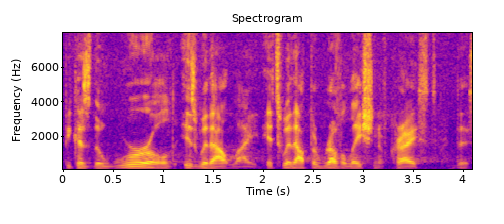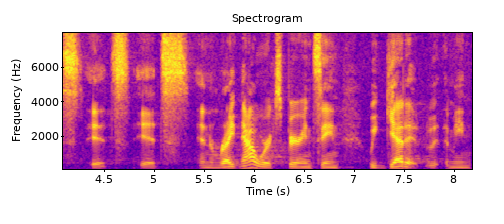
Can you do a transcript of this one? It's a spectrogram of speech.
because the world is without light. It's without the revelation of Christ. This it's it's and right now we're experiencing we get it. I mean,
